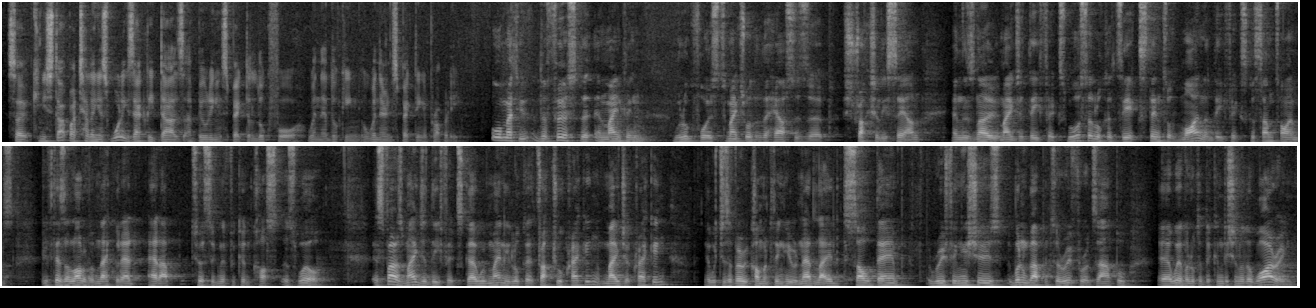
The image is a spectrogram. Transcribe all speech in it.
So, can you start by telling us what exactly does a building inspector look for when they're looking or when they're inspecting a property? Well, Matthew, the first and main thing we look for is to make sure that the house is uh, structurally sound and there's no major defects. We also look at the extent of minor defects because sometimes, if there's a lot of them, that could add, add up to a significant cost as well. As far as major defects go, we mainly look at structural cracking, major cracking, which is a very common thing here in Adelaide, salt damp, roofing issues. When we go up into the roof, for example, uh, we have a look at the condition of the wiring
